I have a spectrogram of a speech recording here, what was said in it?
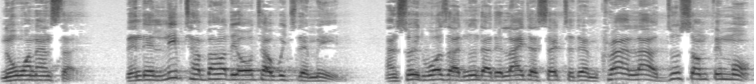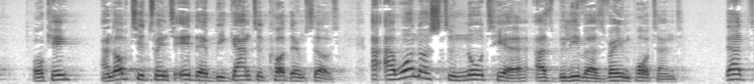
No one answered. Then they leaped about the altar which they made. And so it was at noon that Elijah said to them, Cry aloud, do something more. Okay? And up to 28, they began to cut themselves. I want us to note here, as believers, very important, that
